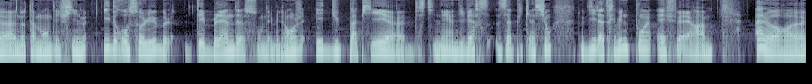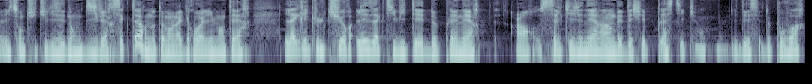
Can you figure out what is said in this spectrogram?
euh, notamment des films hydrosolubles, des blends, ce sont des mélanges, et du papier euh, destiné à diverses applications, nous dit la tribune.fr. Alors, euh, ils sont utilisés dans divers secteurs, notamment l'agroalimentaire, l'agriculture, les activités de plein air, alors celles qui génèrent hein, des déchets plastiques. L'idée c'est de pouvoir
